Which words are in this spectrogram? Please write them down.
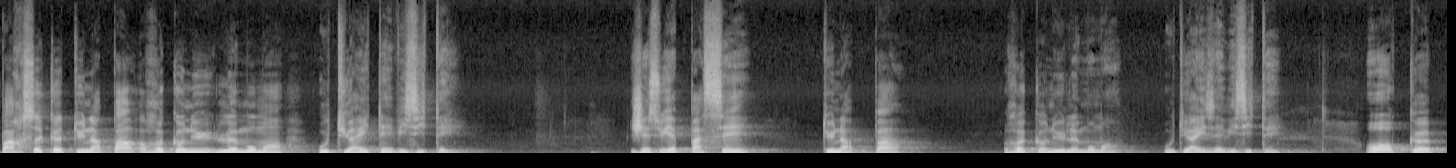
parce que tu n'as pas reconnu le moment où tu as été visité. Jésus est passé, tu n'as pas reconnu le moment où tu as été visité. Oh, que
